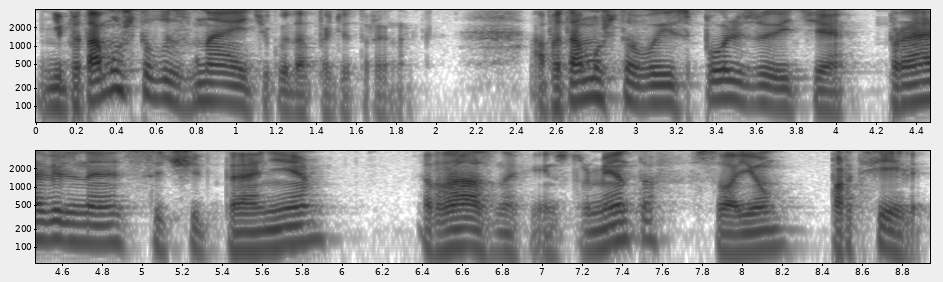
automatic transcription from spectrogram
Не потому, что вы знаете, куда пойдет рынок, а потому, что вы используете правильное сочетание разных инструментов в своем портфеле.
